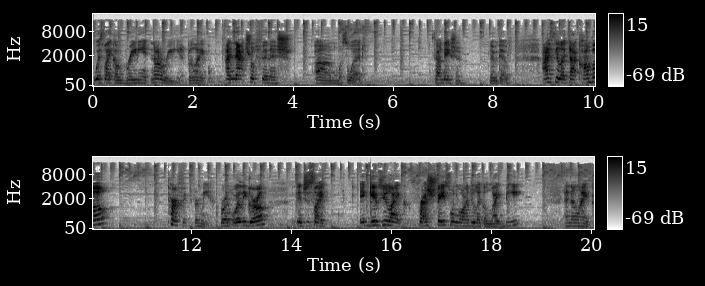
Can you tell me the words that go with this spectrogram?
with like a radiant, not a radiant, but like a natural finish, um, what's the word? Foundation. There we go. I feel like that combo perfect for me. For an oily girl, it just like, it gives you like fresh face when you want to do like a light beat. And then like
